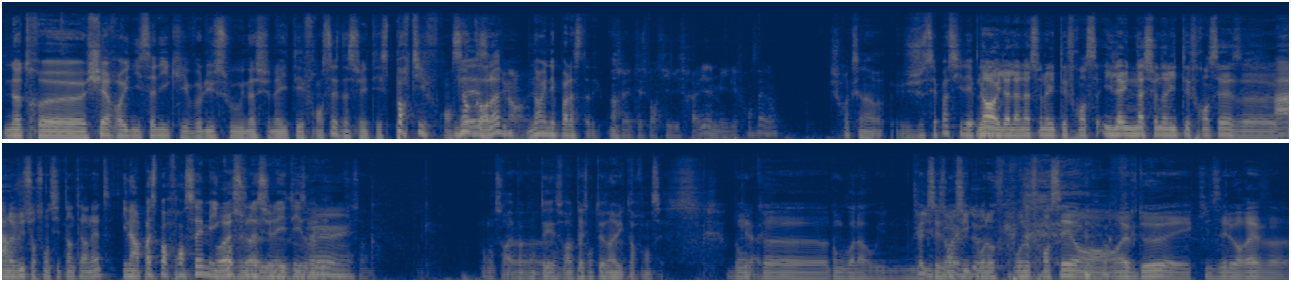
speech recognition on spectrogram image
notre euh, cher Roy Nissani, qui évolue sous nationalité française, nationalité sportive française. Il est encore là, lui Non, Non, il n'est pas là cette année. Ah. nationalité sportive israélienne, mais il est français, non? Je crois que c'est un. Je sais pas s'il est. Non, il a la nationalité française. Il a une nationalité française euh, Ah. qu'on a vu sur son site internet. Il a un passeport français, mais il Ouais, court c'est sous ça, nationalité israélienne. Oui, oui. c'est ça. On Donc, saurait pas euh, compter, ça aurait pas que- dans la victoire française. Donc, euh, donc voilà, oui, une belle saison aussi F2. pour nos, pour nos Français en, en F2 et qu'ils aient le rêve euh,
